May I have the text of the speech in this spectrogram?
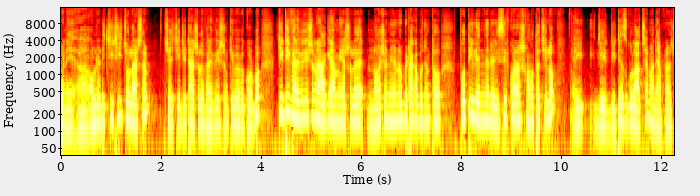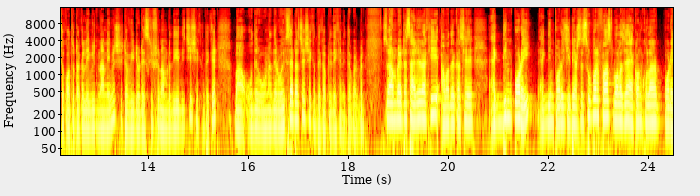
মানে অলরেডি চিঠি চলে আসছে। সেই চিঠিটা আসলে ভেরিফিকেশন কীভাবে করব? চিঠি ভেরিফিকেশনের আগে আমি আসলে নয়শো নিরানব্বই টাকা পর্যন্ত প্রতি লেনদেনে রিসিভ করার ক্ষমতা ছিল। এই যে ডিটেলসগুলো আছে মানে আপনার হচ্ছে কত টাকা লিমিট না লিমিট সেটা ভিডিও ডিসক্রিপশন আমরা দিয়ে দিচ্ছি। সেখান থেকে বা ওদের ওনাদের ওয়েবসাইট আছে, সেখান থেকে আপনি দেখে নিতে পারবেন। সো আমরা এটা সাইডে রাখি। আমাদের কাছে একদিন পরেই একদিন পরেই চিঠি আসছে। সুপার ফাস্ট বলা যায় অ্যাকাউন্ট খোলার পরে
